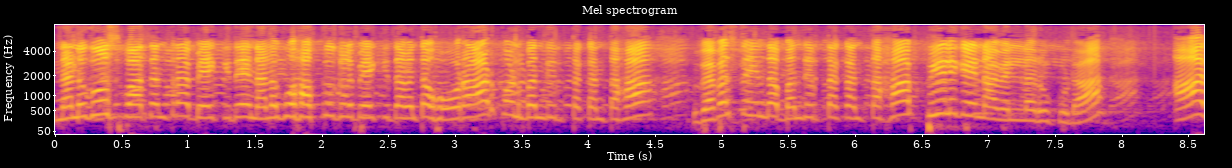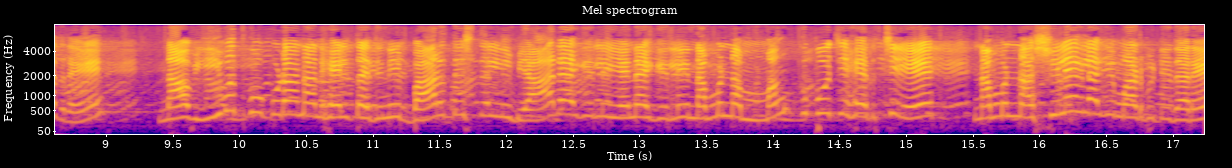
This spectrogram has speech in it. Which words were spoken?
ನನಗೂ ಸ್ವಾತಂತ್ರ್ಯ ಬೇಕಿದೆ, ನನಗೂ ಹಕ್ಕುಗಳು ಬೇಕಿದ್ದಾವೆ ಅಂತ ಹೋರಾಡ್ಕೊಂಡು ಬಂದಿರ್ತಕ್ಕಂತಹ ವ್ಯವಸ್ಥೆಯಿಂದ ಬಂದಿರ್ತಕ್ಕಂತಹ ಪೀಳಿಗೆ ನಾವೆಲ್ಲರೂ ಕೂಡ ಆದ್ರೆ ನಾವು ಇವತ್ತಿಗೂ ಕೂಡ ನಾನು ಹೇಳ್ತಾ ಇದ್ದೀನಿ, ಭಾರತ ದೇಶದಲ್ಲಿ ನೀವು ಯಾರೇ ಆಗಿರ್ಲಿ ಏನಾಗಿರ್ಲಿ ನಮ್ಮನ್ನ ಮಂಕ್ ಪೂಜೆ ಹೆರ್ಚಿ, ನಮ್ಮನ್ನ ಶಿಲೆಗಳಾಗಿ ಮಾಡ್ಬಿಟ್ಟಿದ್ದಾರೆ,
